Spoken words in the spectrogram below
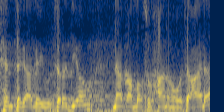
كم تجዩ تردኦم ናብ الله سبحانه وتعلى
